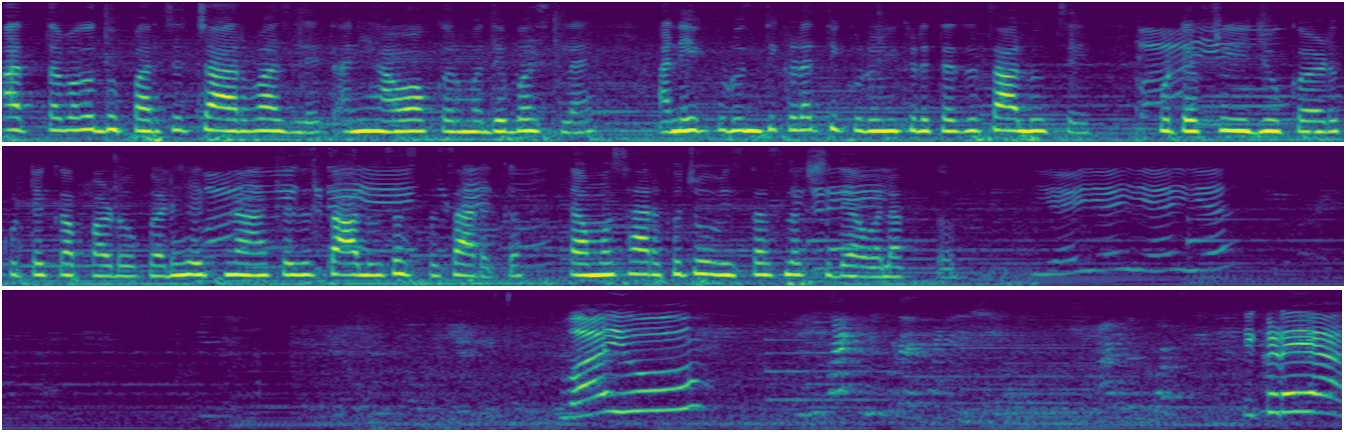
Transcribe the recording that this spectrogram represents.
आत्ता बघा दुपारचे चार वाजलेत आणि हा वॉकरमध्ये बसलाय आणि इकडून तिकडे तिकडून इकडे त्याचं चालूच आहे. कुठे फ्रीज उकड कुठे कपाड उकड हेच ना त्याचं चालूच असतं सारखं. त्यामुळे सारखं चोवीस तास लक्ष द्यावं लागतं. वायू. इकडे या.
